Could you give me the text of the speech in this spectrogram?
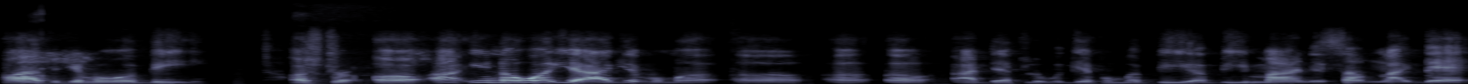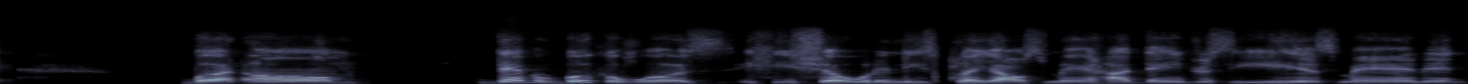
I have to give him a B. A str- uh, I, you know what? Yeah, I give him a uh, uh, uh, I definitely would give him a B, a B minus, something like that. But um, Devin Booker was he showed in these playoffs, man, how dangerous he is, man, and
